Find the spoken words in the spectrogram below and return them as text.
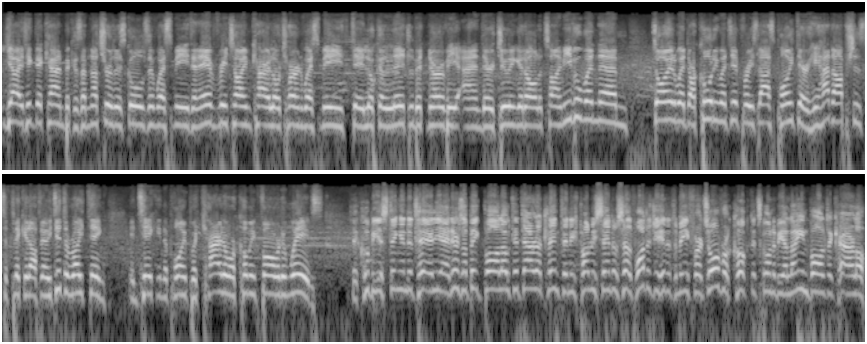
Yeah, I think they can because I'm not sure there's goals in Westmeath, and every time Carlow turn Westmeath, they look a little bit nervy, and they're doing it all the time. Even when um, Doyle went or Coady went in for his last point there, he had options to flick it off. Now he did the right thing in taking the point, but Carlow were coming forward in waves. There could be a sting in the tail, yeah. There's a big ball out to Dara Clinton. He's probably saying to himself, What did you hit it to me for? It's overcooked. It's going to be a line ball to Carlow.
